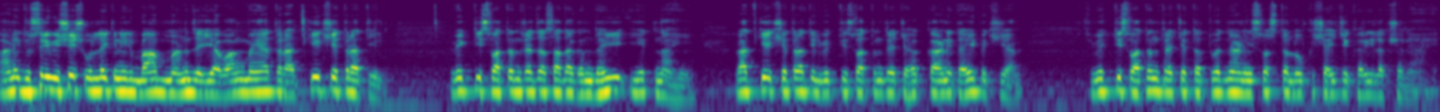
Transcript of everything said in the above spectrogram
आणि दुसरी विशेष उल्लेखनीय बाब म्हणजे या वाङ्मयात राजकीय क्षेत्रातील व्यक्ती स्वातंत्र्याचा साधा गंधही येत नाही. राजकीय क्षेत्रातील व्यक्ती स्वातंत्र्याचे हक्क आणि त्याहीपेक्षा व्यक्ती स्वातंत्र्याचे तत्त्वज्ञान ही स्वस्त लोकशाहीची खरी लक्षणे आहेत.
